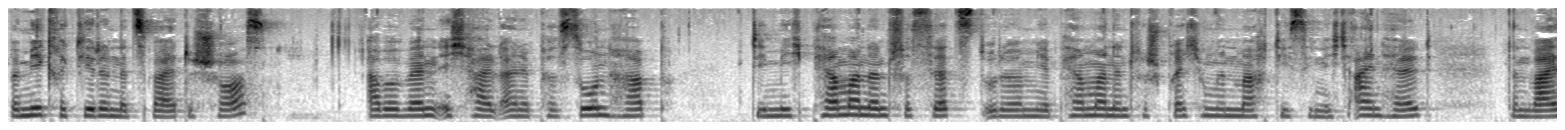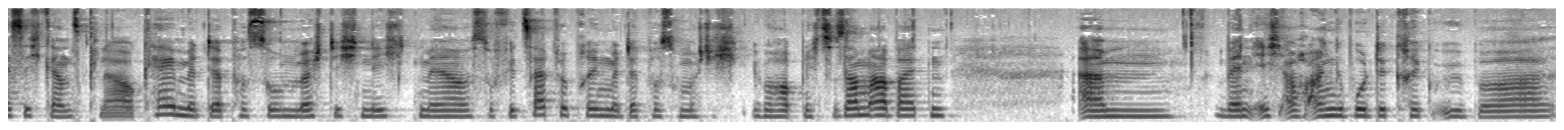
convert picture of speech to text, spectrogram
Bei mir kriegt jeder eine zweite Chance. Aber wenn ich halt eine Person habe, die mich permanent versetzt oder mir permanent Versprechungen macht, die sie nicht einhält, dann weiß ich ganz klar, okay, mit der Person möchte ich nicht mehr so viel Zeit verbringen, mit der Person möchte ich überhaupt nicht zusammenarbeiten. Ähm, wenn ich auch Angebote kriege über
